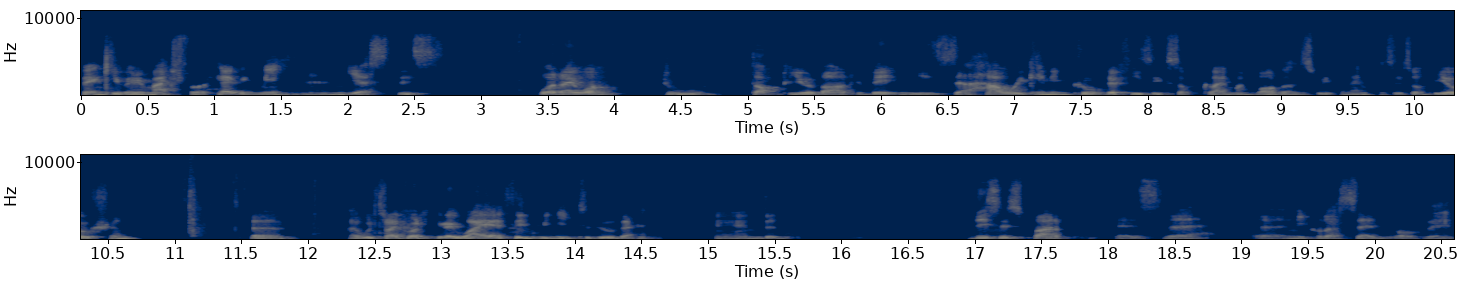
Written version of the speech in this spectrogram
Thank you very much for having me. And yes, this what I want to talk to you about a bit is how we can improve the physics of climate models with an emphasis on the ocean uh, I will try to articulate why I think we need to do that. And this is part, as uh, uh, Nicolas said, of a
